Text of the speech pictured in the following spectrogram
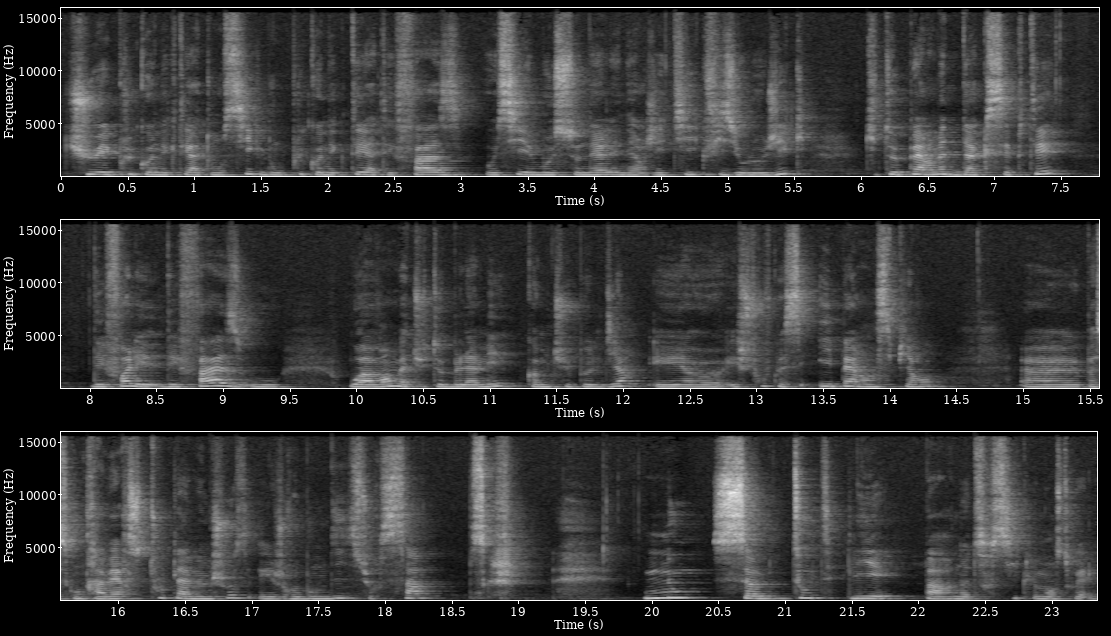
tu es plus connecté à ton cycle, donc plus connecté à tes phases aussi émotionnelles, énergétiques, physiologiques, qui te permettent d'accepter des fois des phases où, où avant bah, tu te blâmais, comme tu peux le dire. Et, euh, je trouve que c'est hyper inspirant euh, parce qu'on traverse toute la même chose. Et je rebondis sur ça parce que nous sommes toutes liées par notre cycle menstruel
